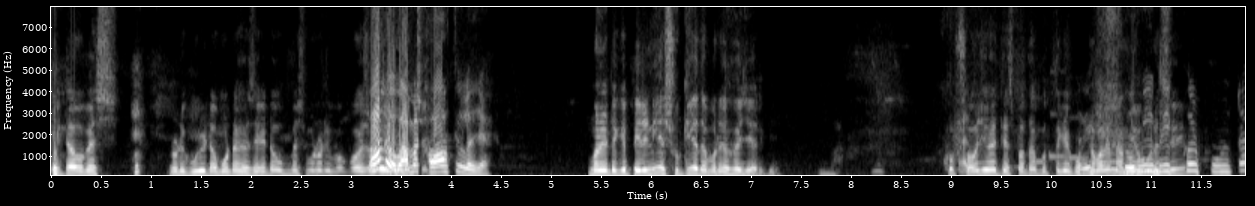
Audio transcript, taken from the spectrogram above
এটাও বেশ মোটামুটি গুড়িটা মোটা হয়েছে এটাও বেশ মোটামুটি বয়স ভালো আমার খাওয়া চলে যায়। মানে এটাকে পেরে নিয়ে শুকিয়ে তারপরে হয়ে যায় আর কি। খুব সহজে হয় তেজপাতা প্রত্যেকে করতে এই পারেন আমিও করেছি। বৃক্ষর ফুলটা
